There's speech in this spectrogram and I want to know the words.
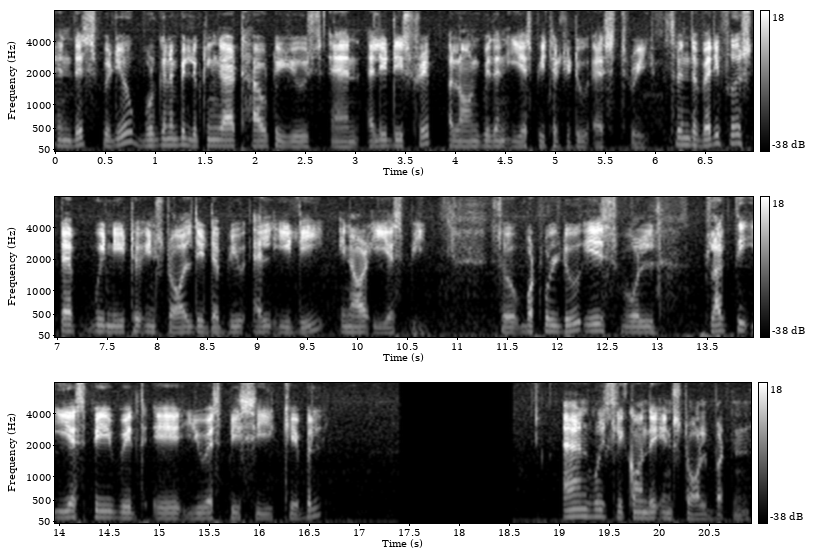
In this video we're going to be looking at how to use an LED strip along with an ESP32S3. So in the very first step we need to install the WLED in our ESP. So what we'll do is we'll plug the ESP with a USB-C cable and we'll click on the install button.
